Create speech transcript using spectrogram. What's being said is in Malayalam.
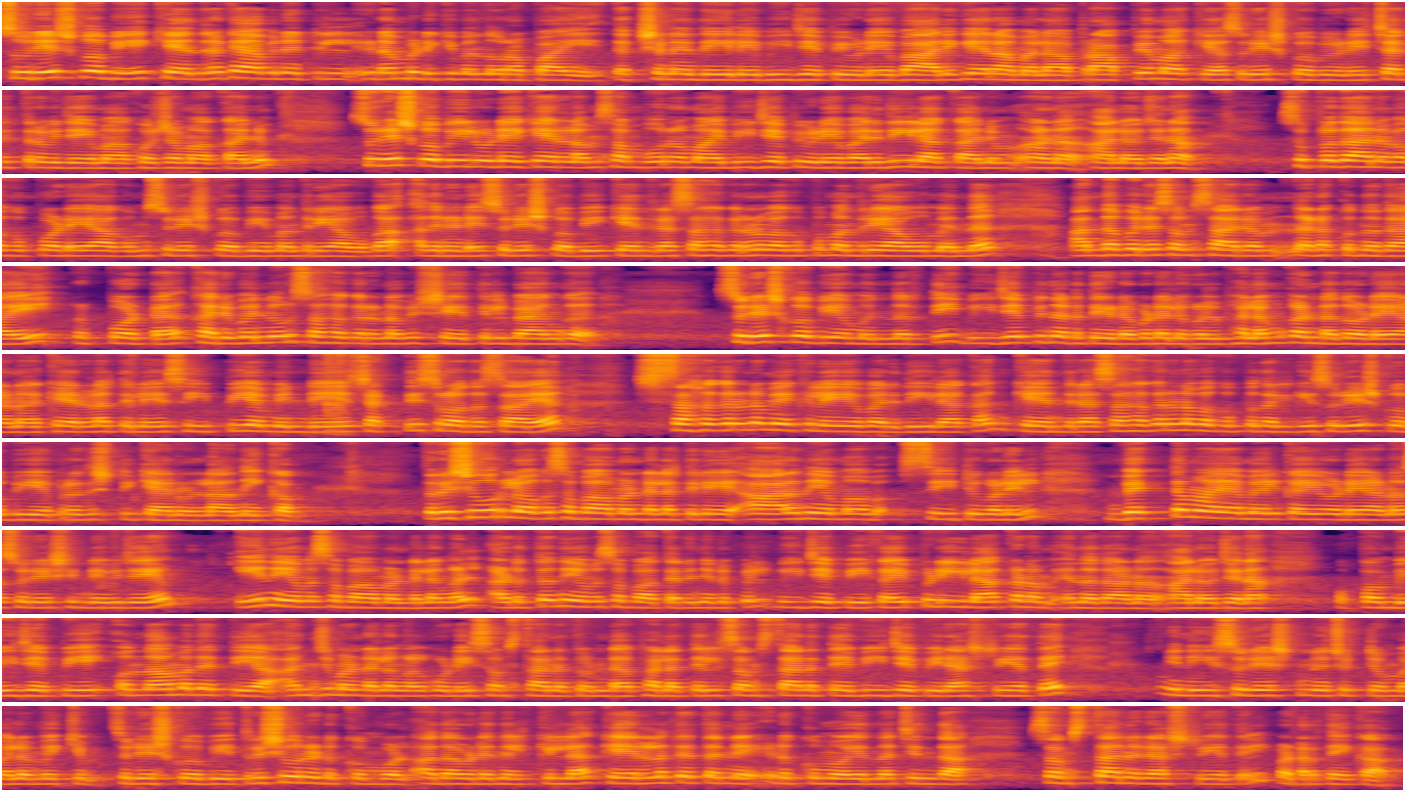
സുരേഷ് ഗോപി കേന്ദ്ര ക്യാബിനറ്റിൽ ഇടം പിടിക്കുമെന്നുറപ്പായി ദക്ഷിണേന്ത്യയിലെ ബി ജെ പിയുടെ ബാലികേറാമല പ്രാപ്യമാക്കിയ സുരേഷ് ഗോപിയുടെ ചരിത്ര വിജയം ആഘോഷമാക്കാനും സുരേഷ് ഗോപിയിലൂടെ കേരളം സമ്പൂർണമായി ബി ജെ പിയുടെ വരുതിയിലാക്കാനും ആണ് ആലോചന. സുപ്രധാന വകുപ്പോടെയാകും സുരേഷ് ഗോപി മന്ത്രിയാവുക. അതിനിടെ സുരേഷ് ഗോപി കേന്ദ്ര സഹകരണ വകുപ്പ് മന്ത്രിയാവുമെന്ന് അന്തപുര സംസാരം നടക്കുന്നതായി റിപ്പോർട്ട് കരുവന്നൂർ സഹകരണ വിഷയത്തിൽ ബാങ്ക് സുരേഷ് ഗോപിയെ മുൻനിർത്തി ബി ജെ പി നടത്തിയ ഇടപെടലുകൾ ഫലം കണ്ടതോടെയാണ് കേരളത്തിലെ സി പി എമ്മിന്റെ ശക്തി സ്രോതസ്സായ സഹകരണ മേഖലയെ വരുതിയിലാക്കാൻ കേന്ദ്ര സഹകരണ വകുപ്പ് നൽകി സുരേഷ് ഗോപിയെ പ്രതിഷ്ഠിക്കാനുള്ള നീക്കം. തൃശൂർ ലോക്സഭാ മണ്ഡലത്തിലെ ആറ് നിയമ സീറ്റുകളിൽ വ്യക്തമായ മേൽക്കൈയോടെയാണ് സുരേഷിന്റെ വിജയം. ഈ നിയമസഭാ മണ്ഡലങ്ങൾ അടുത്ത നിയമസഭാ തെരഞ്ഞെടുപ്പിൽ ബി ജെ പി കൈപ്പിടിയിലാക്കണം എന്നതാണ് ആലോചന. ഒപ്പം ബി ജെ പി ഒന്നാമതെത്തിയ അഞ്ച് മണ്ഡലങ്ങൾ കൂടി സംസ്ഥാനത്തുണ്ട്. ഫലത്തിൽ സംസ്ഥാനത്തെ ബി ജെ പി രാഷ്ട്രീയത്തെ ഇനി സുരേഷിന് ചുറ്റും വലം വയ്ക്കും. സുരേഷ് ഗോപി തൃശൂർ എടുക്കുമ്പോൾ അതവിടെ നിൽക്കില്ല. കേരളത്തെ തന്നെ എടുക്കുമോ എന്ന ചിന്ത സംസ്ഥാന രാഷ്ട്രീയത്തിൽ പടർത്തേക്കാം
